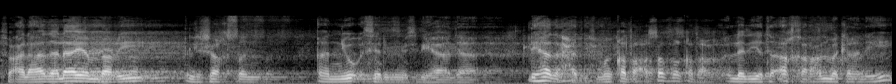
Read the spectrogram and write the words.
فعلى هذا لا ينبغي لشخص أن يؤثر بمثل هذا. لهذا الحديث من قطع صفا قطع الذي يتأخر عن مكانه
